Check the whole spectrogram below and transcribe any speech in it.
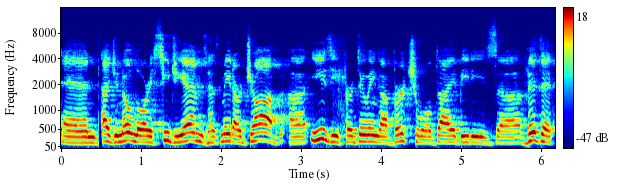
And as you know, Lori, CGMs has made our job uh, easy for doing a virtual diabetes visit.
